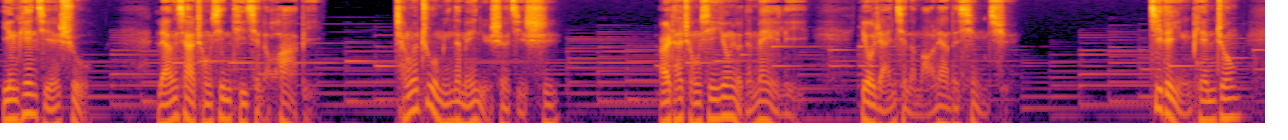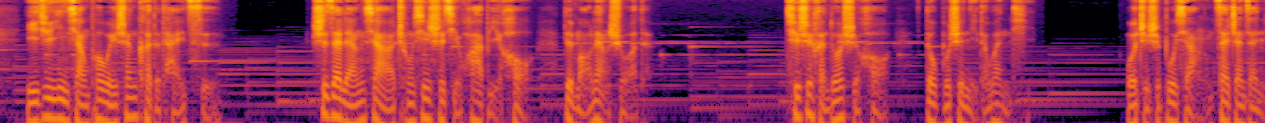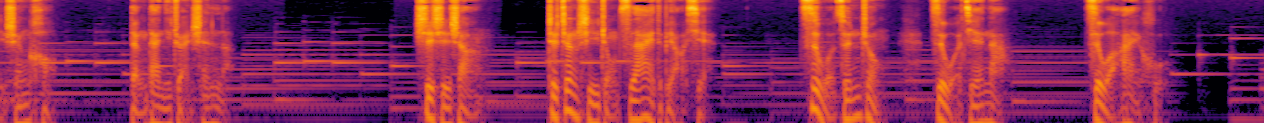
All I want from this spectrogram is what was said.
影片结束，梁夏重新提起了画笔，成了著名的美女设计师，而她重新拥有的魅力，又燃起了毛亮的兴趣。记得影片中一句印象颇为深刻的台词，是在梁夏重新拾起画笔后对毛亮说的：“其实很多时候都不是你的问题，我只是不想再站在你身后，等待你转身了。”事实上，这正是一种自爱的表现，自我尊重、自我接纳、自我爱护。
